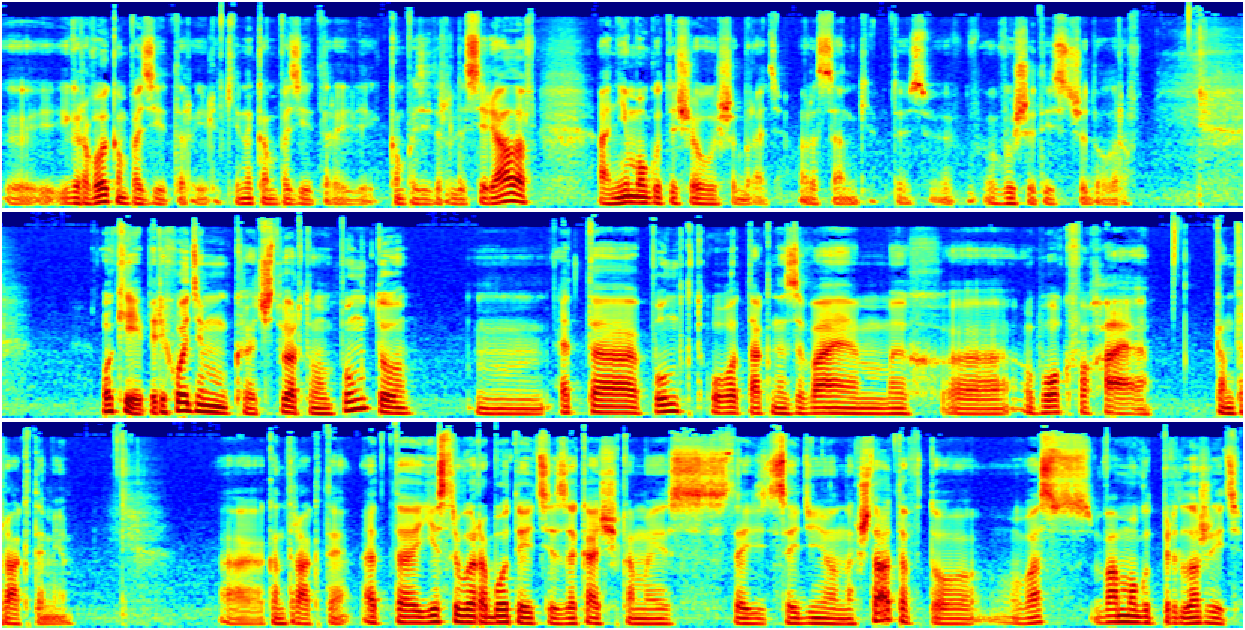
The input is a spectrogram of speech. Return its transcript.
игровой композитор или кинокомпозитор или композитор для сериалов, они могут еще выше брать расценки, то есть выше тысячи долларов. Окей, переходим к четвертому пункту. Это пункт о так называемых э, work for hire контрактами э, контракты. Это если вы работаете с заказчиком из Соединенных Штатов, то вас, вам могут предложить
